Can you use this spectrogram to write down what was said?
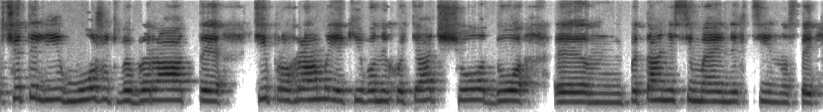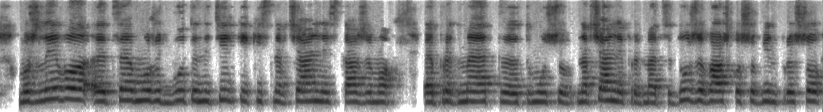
вчителі можуть вибирати ті програми, які вони хочуть щодо ем, питання сімейних цінностей. Можливо, е, це можуть бути не тільки якийсь навчальний, скажімо, е, предмет, е, тому що навчальний предмет це дуже важко, щоб він пройшов.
